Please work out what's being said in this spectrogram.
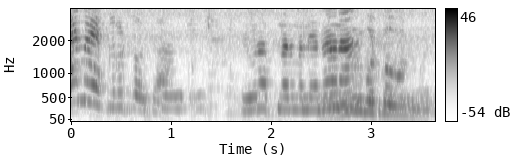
అమ్మాయి అసలు పట్టుకోవచ్చా? మరి?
